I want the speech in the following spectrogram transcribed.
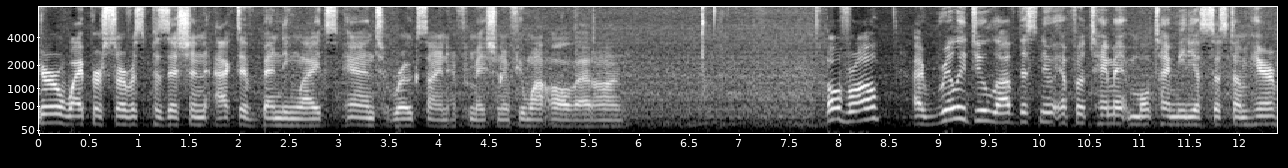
your wiper service position active bending lights and road sign information if you want all that on. Overall I really do love this new infotainment multimedia system here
